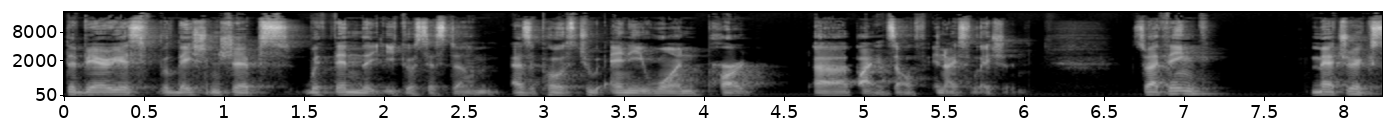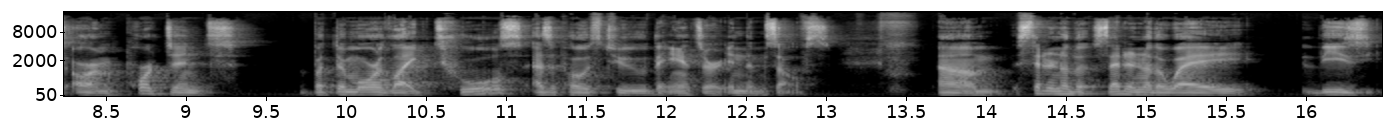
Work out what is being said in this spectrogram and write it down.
the various relationships within the ecosystem as opposed to any one part uh, by itself in isolation. So I think metrics are important, but they're more like tools as opposed to the answer in themselves. Um, said another said another way, these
